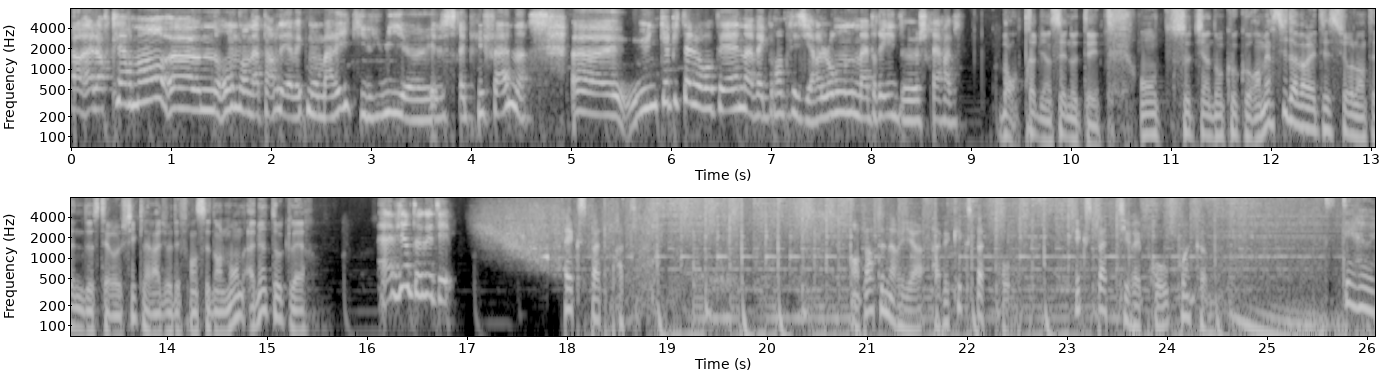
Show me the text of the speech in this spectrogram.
alors clairement, euh, on en a parlé avec mon mari qui lui euh, serait plus fan. Euh, une capitale européenne avec grand plaisir. Londres, Madrid, je serais ravi. Bon, très bien, c'est noté. On se tient donc au courant. Merci d'avoir été sur l'antenne de Stéréochic, la radio des Français dans le monde. À bientôt, Claire. À bientôt, Gauthier. Expat Pratique. En partenariat avec Expat Pro. expat-pro.com. Stéréo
